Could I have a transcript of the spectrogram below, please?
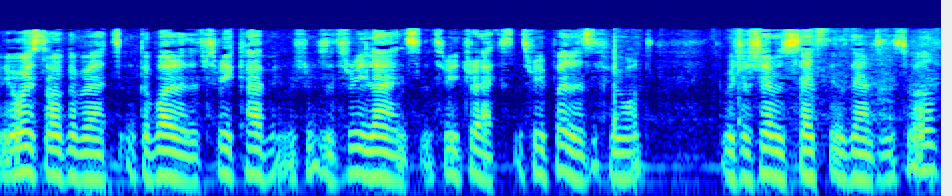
We always talk about in Kabbalah the three kavim, which means the three lines, the three tracks, the three pillars, if you want, which Hashem sets things down to this world.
